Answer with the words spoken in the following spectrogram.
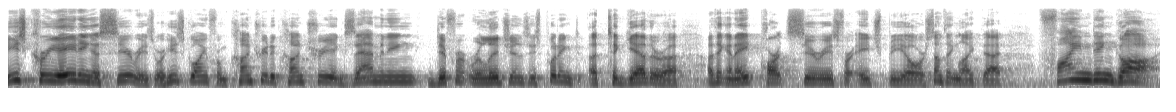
He's creating a series where he's going from country to country, examining different religions. He's putting a, together, a, I think an eight part series for HBO or something like that, Finding God.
